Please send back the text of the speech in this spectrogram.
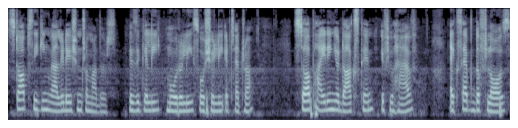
stop seeking validation from others, physically, morally, socially, etc. Stop hiding your dark skin if you have. Accept the flaws.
